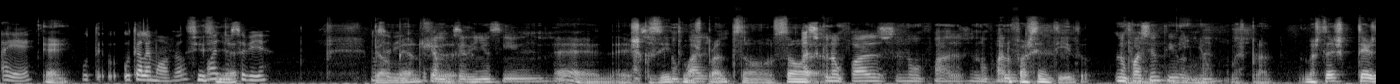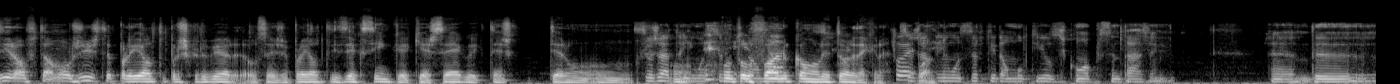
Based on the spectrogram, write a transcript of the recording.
Ah, é? É. O, te, o telemóvel? Sim, Olha, não sabia. Pelo sabia. menos. É um bocadinho assim. É, é esquisito, mas pronto. São, são, acho que não faz, não faz, não faz. Não faz sentido. Não faz sentido. Nenhum, né? mas pronto. Mas tens, tens de ir ao oftalmologista para ele te prescrever, ou seja, para ele te dizer que sim, que, que és cego e que tens que ter um, um, um, um telefone com um leitor de ecrã. Se eu já tenho uma certidão multiusos com a porcentagem uh, de,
